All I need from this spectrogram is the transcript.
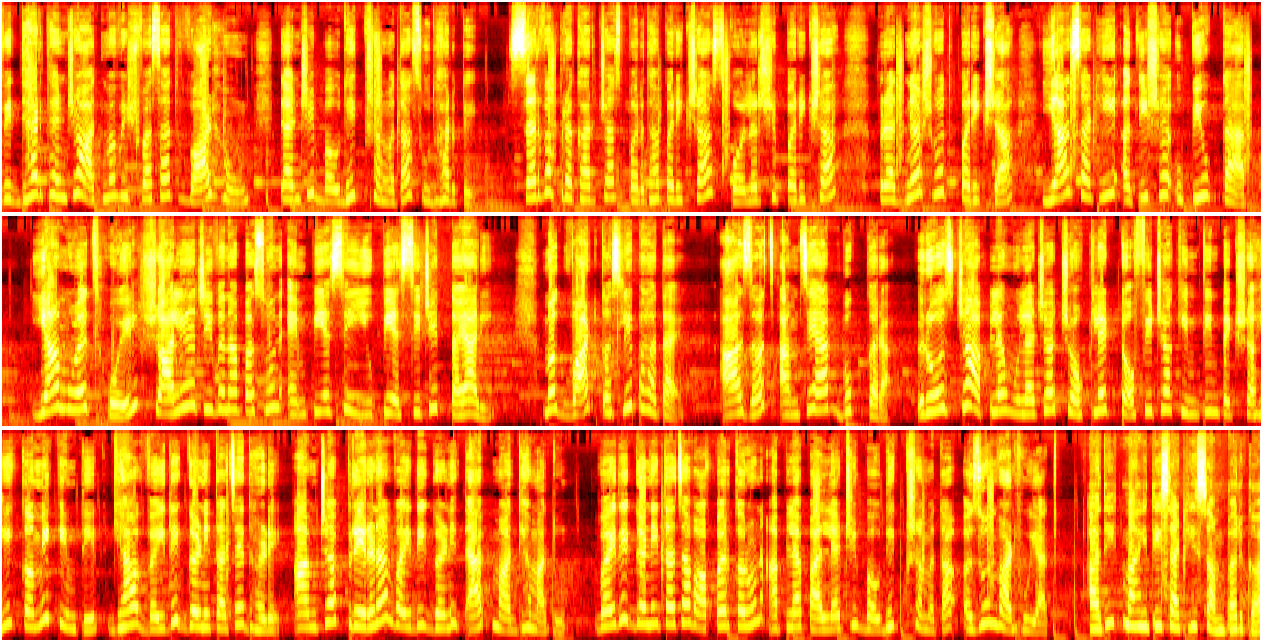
विद्यार्थ्यांच्या आत्मविश्वासात वाढ होऊन त्यांची बौद्धिक क्षमता सुधारते. सर्व प्रकारच्या स्पर्धा परीक्षा स्कॉलरशिप परीक्षा प्रज्ञाशोध परीक्षा यासाठी अतिशय उपयुक्त ॲप. यामुळेच होईल शालेय जीवनापासून M P S C U P S सीची तयारी. मग वाट कसली पाहताय? आजच आमचे ॲप बुक करा. रोजच्या आपल्या मुलाच्या चॉकलेट टॉफीच्या किमतींपेक्षाही कमी किमतीत घ्या वैदिक गणिताचे धडे. आमच्या प्रेरणा वैदिक गणित ॲप माध्यमातून. वैदिक गणिताचा वापर करून आपल्या पाल्याची बौद्धिक क्षमता अजून वाढवूयात. अधिक माहितीसाठी संपर्क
